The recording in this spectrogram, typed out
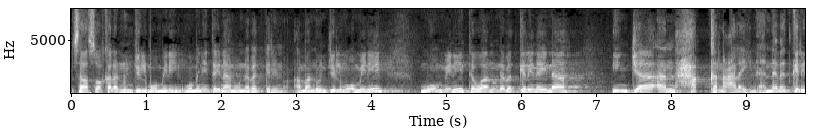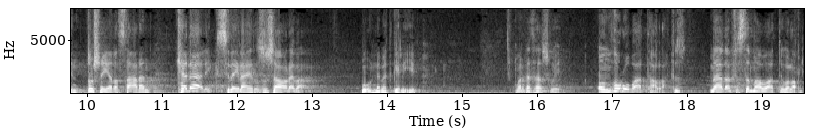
saasoo kale nunji lmuminiin muminiinta inaanu nabadgelino ama nunji lmuminiin muminiinta waanu nabadgelinaynaa injaaan xaqan calayna. Nabadgelin dushayada saaran kadalik sida ilaahay rusushaa horeba uu nabadgeliyey marka saas wey unduruu baa taalla maada fi samaawaati walard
